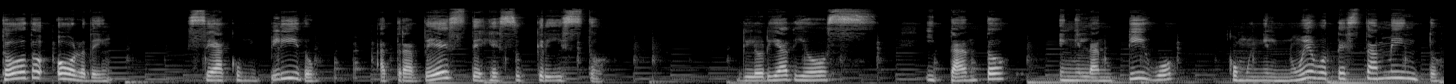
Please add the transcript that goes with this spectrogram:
todo orden sea cumplido a través de Jesucristo. Gloria a Dios. Y tanto en el Antiguo como en el Nuevo Testamento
